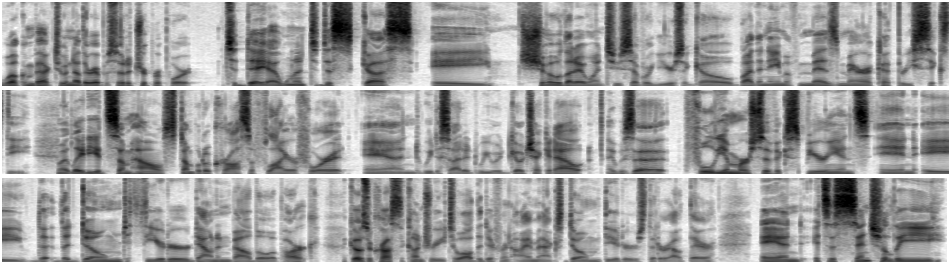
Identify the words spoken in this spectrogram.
Welcome back to another episode of Trip Report. Today I wanted to discuss a show that I went to several years ago by the name of Mesmerica 360. My lady had somehow stumbled across a flyer for it and we decided we would go check it out. It was a fully immersive experience in a the, the domed theater down in Balboa Park. It goes across the country to all the different IMAX dome theaters that are out there. And it's essentially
